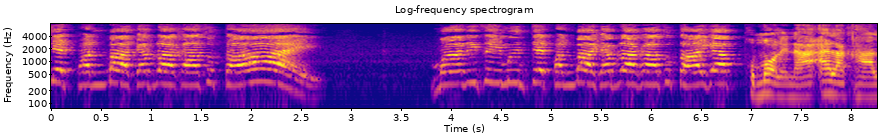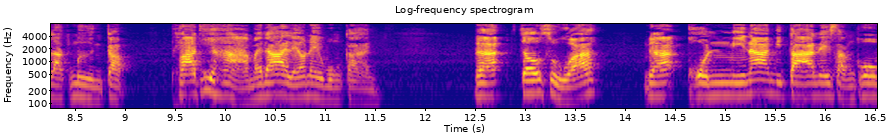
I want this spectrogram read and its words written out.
เจ็ดพันบาทครับราคาสุดท้าย มาที่สี่หมื่นเจ็ดพันบาทครับราคาสุดท้ายครับ ผมบอกเลยนะไอราคาหลักหมื่นกับพระที่หาไม่ได้แล้วในวงการนะเจ้าสัวนะคนมีหน้ามีตาในสังคม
